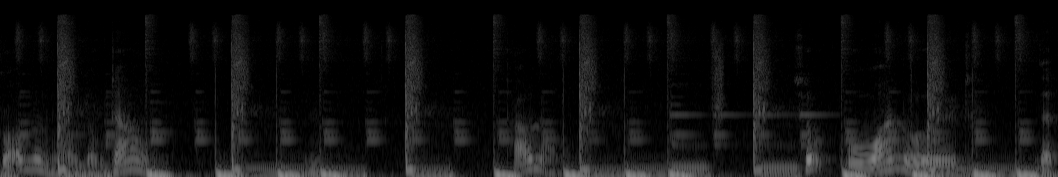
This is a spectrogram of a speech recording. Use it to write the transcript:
problem of lockdown? Hmm? How long? So, one word that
